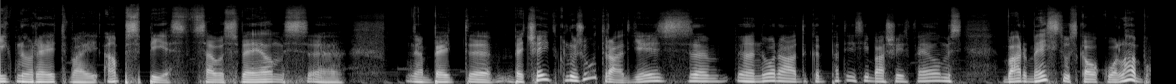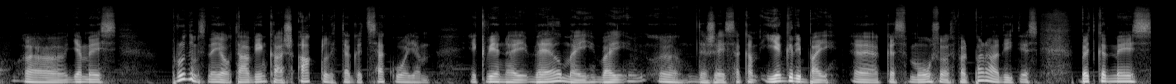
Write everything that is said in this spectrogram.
ignorēt vai apspiest savas vēlmes, bet, bet šeit gluži otrādi, Jēzus norāda, ka patiesībā šīs vēlmes var vest uz kaut ko labu, ja mēs, protams, ne jau tā vienkārši akli tagad sekojam uh, ikvienai vēlmei vai dažreiz sakam iegribai, kas mūsos var parādīties, bet kad mēs,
